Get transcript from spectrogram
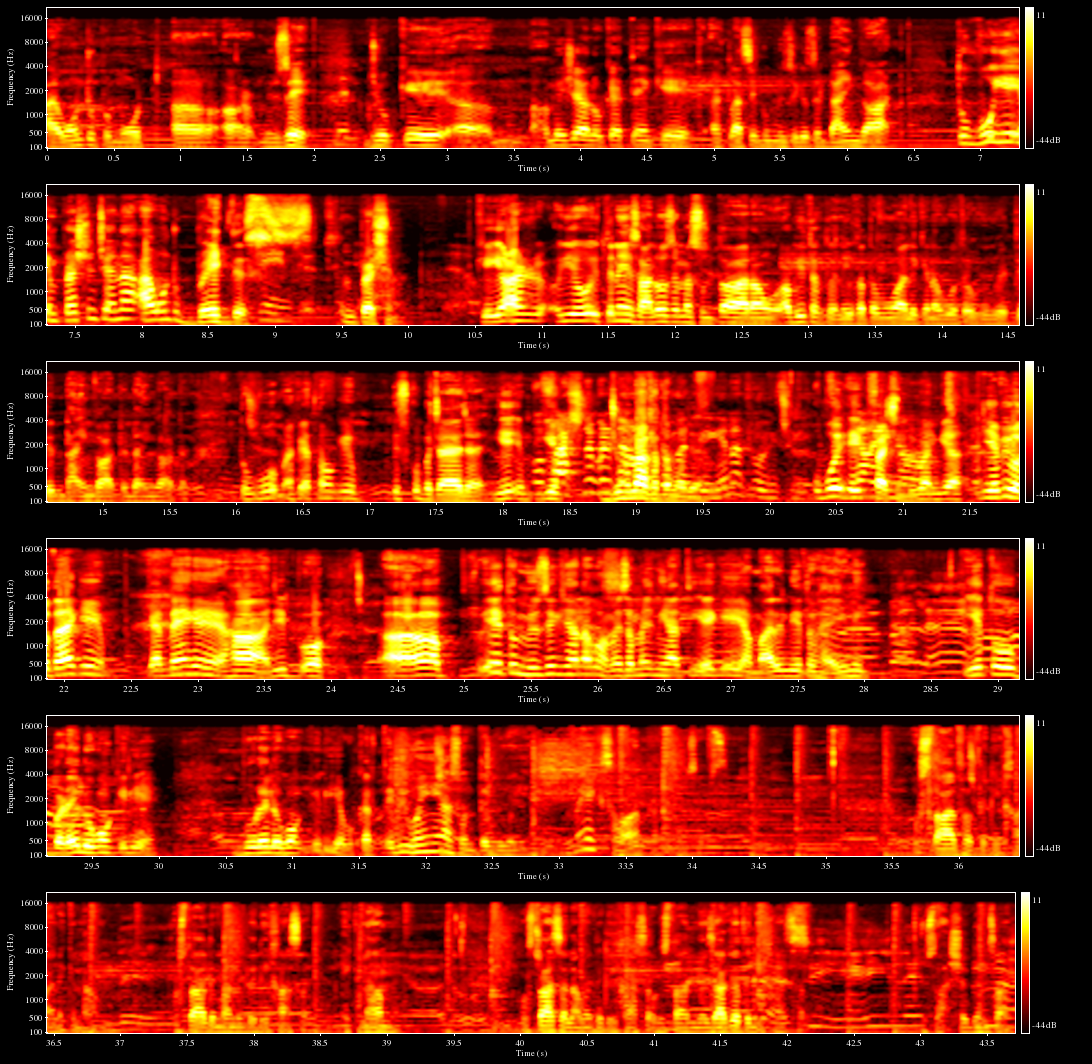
I want to promote our music जो कि uh, हमेशा लोग कहते हैं कि classical music is a dying art तो वो ये इम्प्रेशन जो है ना I want to break this impression कि यार ये वो इतने सालों से मैं सुनता आ रहा हूँ अभी तक तो नहीं ख़त्म हुआ लेकिन अब वो तो इतने डाइंग आर्ट है डाइंग आर्ट है। तो वो मैं कहता हूँ कि इसको बचाया जाए ये ये जुमला ख़त्म हो जाए। वो एक फ़ैशन भी बन गया। ये भी होता है कि कहते हैं कि हाँ जी वो आ, ये तो म्यूज़िक जो है ना वो हमें समझ नहीं आती है कि हमारे लिए तो है ही नहीं। ये तो बड़े लोगों के लिए बूढ़े लोगों के लिए वो करते भी वही हैं सुनते भी वही हैं। मैं एक सवाल करता हूँ सबसे। उस्ताद फतेह अली खान एक नाम उस्ताद मानद अली खान साहब एक नाम है। उस्ताद सलामत अली खान साहब, उस्ताद नज़ाकत अली खान साहब, उस्ताद शगन साहब।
